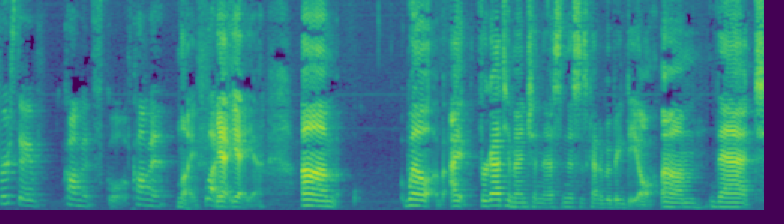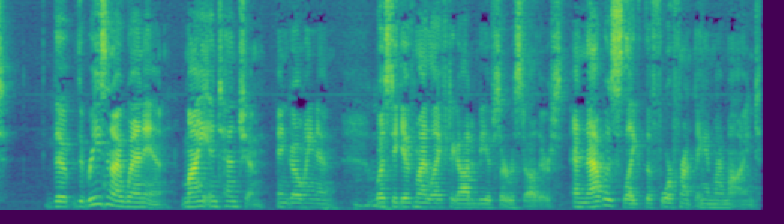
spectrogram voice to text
first day of convent school, convent. life. Life. Yeah, yeah, yeah. Um, well, I forgot to mention this, and this is kind of a big deal. Um, that the the reason I went in, my intention in going in, was to give my life to God and be of service to others, and that was like the forefront thing in my mind.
